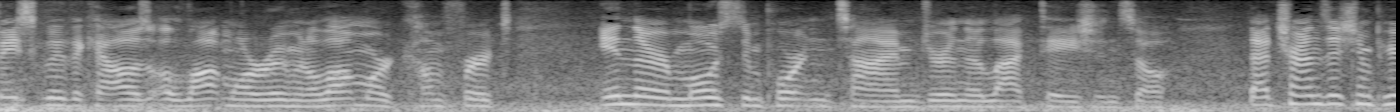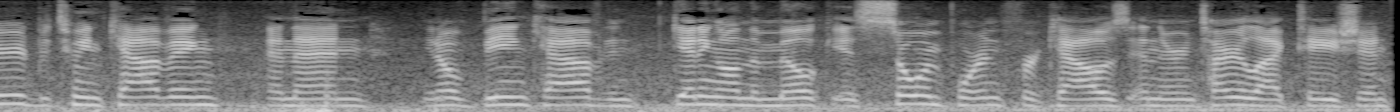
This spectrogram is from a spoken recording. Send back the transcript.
basically the cows a lot more room and a lot more comfort in their most important time during their lactation. So that transition period between calving and then you know, being calved and getting on the milk is so important for cows and their entire lactation.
